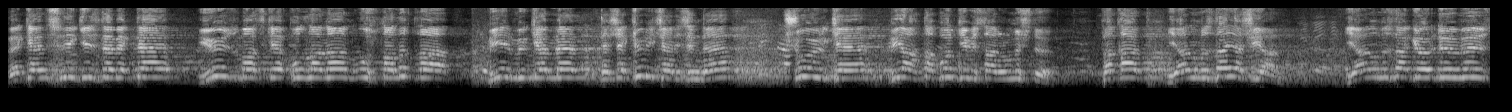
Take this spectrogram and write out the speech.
ve kendisini gizlemekte yüz maske kullanan ustalıkla bir mükemmel teşekkür içerisinde şu ülke bir ahtapot gibi sarılmıştı. Fakat yanımızda yaşayan, yanımızda gördüğümüz,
